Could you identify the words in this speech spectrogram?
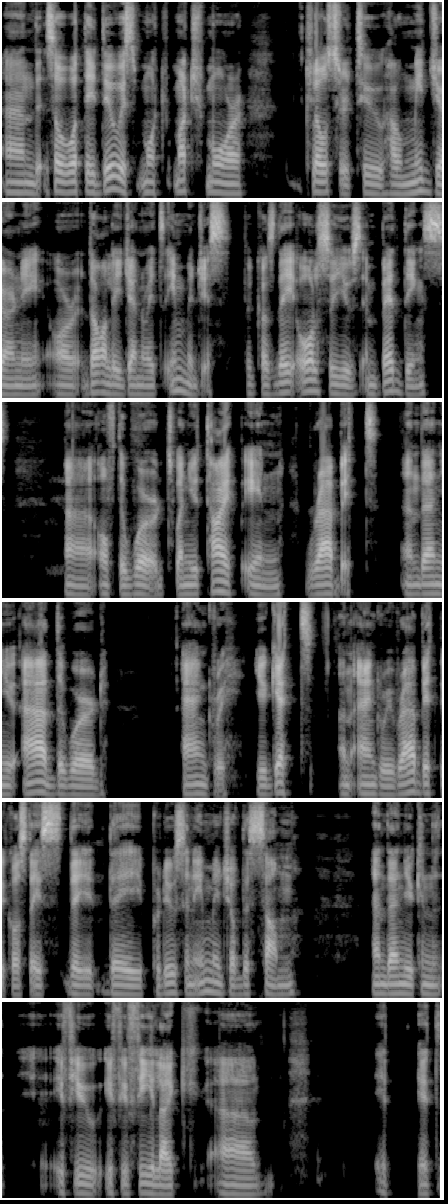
and so what they do is much much more closer to how Midjourney or DALL-E generates images because they also use embeddings uh, of the words when you type in rabbit and then you add the word angry you get an angry rabbit because they they they produce an image of the sum and then you can if you if you feel like uh, it it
